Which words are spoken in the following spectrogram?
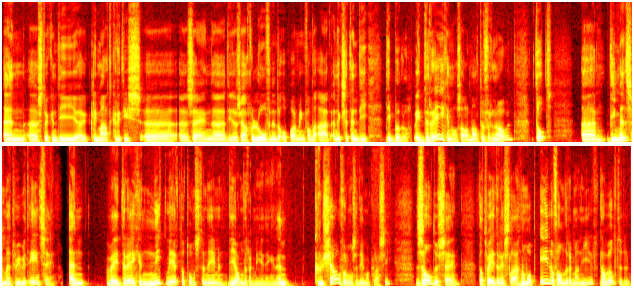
En uh, stukken die klimaatkritisch zijn. die dus ja, geloven in de opwarming van de aarde. En ik zit in die, die bubbel. Wij dreigen ons allemaal te vernauwen tot ehm, die mensen met wie we het eens zijn. En wij dreigen niet meer tot ons te nemen die andere meningen. En cruciaal voor onze democratie zal dus zijn dat wij erin slagen om op een of andere manier dat wel te doen.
